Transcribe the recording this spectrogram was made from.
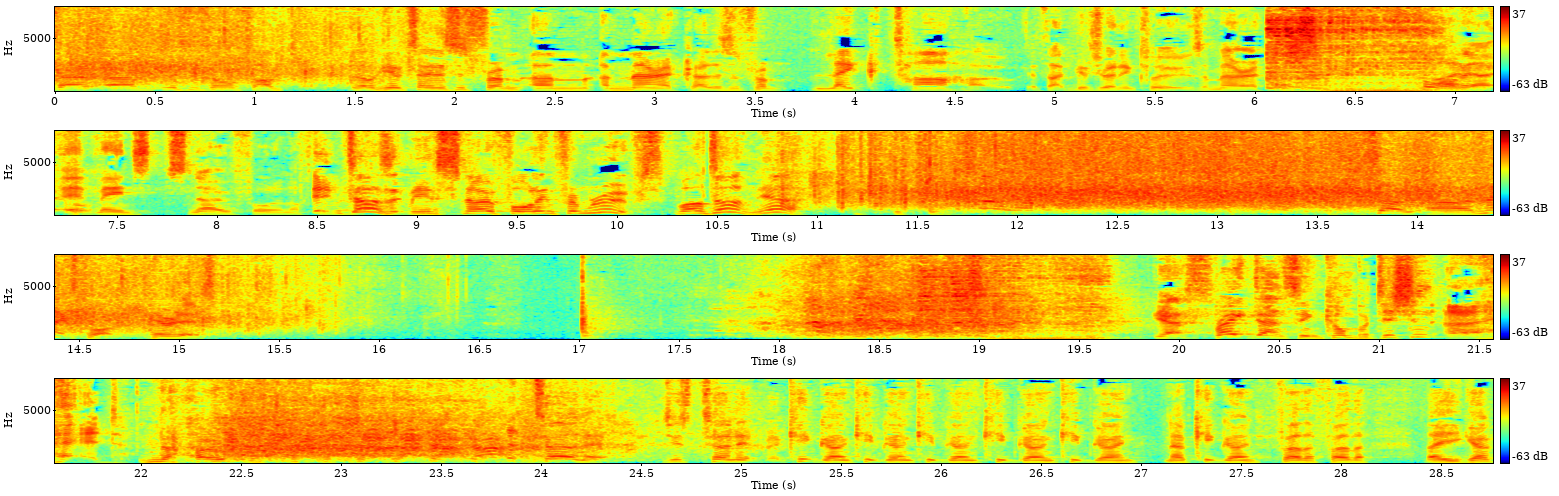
So um, this is also. I'll give say this is from um, America. This is from Lake Tahoe. If that gives you any clues, America. I know, it means snow falling off the It roof. does. It means snow falling from roofs. Well done. Yeah. so uh, next one. Here it is. Yes. Breakdancing competition ahead. No. Turn it. Just turn it. Keep going, keep going, keep going, keep going, keep going. No, keep going. Further, further. There you go.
